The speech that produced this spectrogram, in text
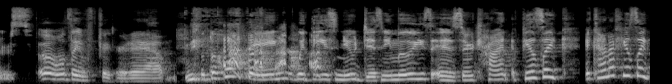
spoilers. Oh, well, they've figured it out. But the whole thing with these new Disney movies is they're trying. It feels like it kind of feels like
